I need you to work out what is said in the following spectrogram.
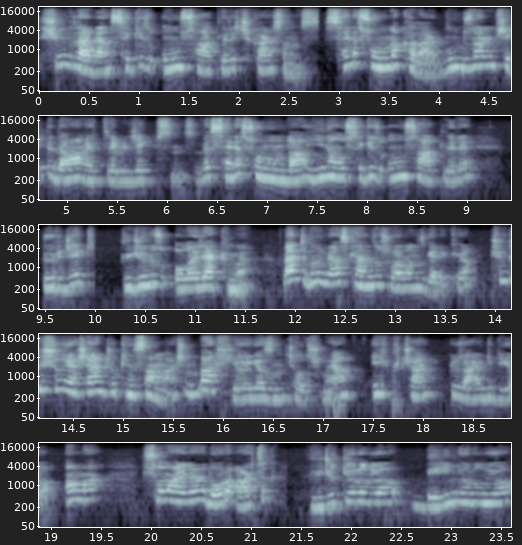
şimdilerden 8-10 saatleri çıkarsanız sene sonuna kadar bunu düzenli bir şekilde devam ettirebilecek misiniz? Ve sene sonunda yine o 8-10 saatleri görecek gücünüz olacak mı? Bence bunu biraz kendinize sormanız gerekiyor. Çünkü şunu yaşayan çok insan var. Şimdi başlıyor yazın çalışmaya. İlk 3 ay güzel gidiyor ama son aylara doğru artık vücut yoruluyor, beyin yoruluyor.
